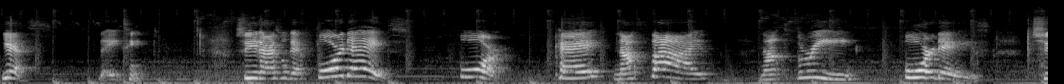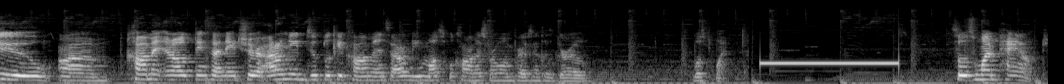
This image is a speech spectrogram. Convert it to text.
Yes, the 18th. So you guys will get four days, four, okay? Not five, not three, four days to um, comment and all things that nature. I don't need duplicate comments. I don't need multiple comments from one person because girl, what's the point? So it's one pound.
